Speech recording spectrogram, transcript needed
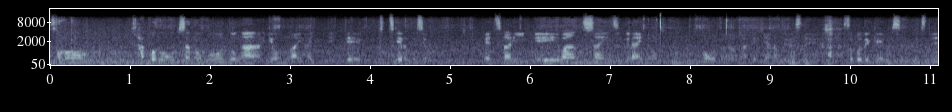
その箱の大きさのボードが4枚入っていてくっつけるんですよえつまり A1 サイズぐらいのボードが出来上がってですねそこでゲームするんですね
